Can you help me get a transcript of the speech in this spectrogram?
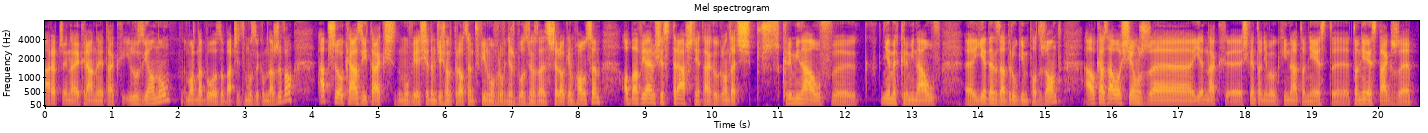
a raczej na ekrany tak iluzjonu. Można było zobaczyć z muzyką na żywo, a przy okazji, tak mówię, 70% filmów również było związane z Sherlockiem Holmesem. Obawiałem się strasznie tak oglądać kryminałów, y, niemych kryminałów e, jeden za drugim pod rząd, a okazało się, że jednak e, Święto Niemego Kina to nie jest, e, to nie jest tak, że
